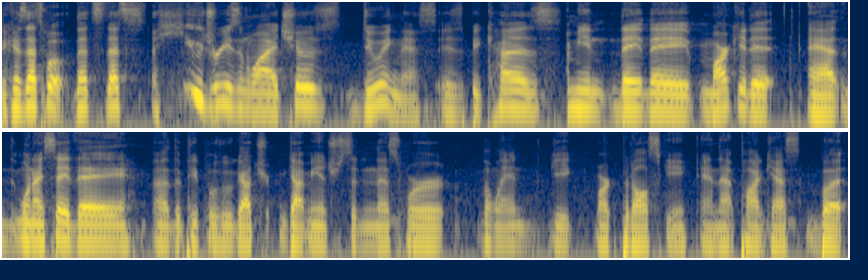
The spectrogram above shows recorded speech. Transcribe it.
because that's what that's that's a huge reason why i chose doing this is because i mean they they market it at when i say they uh, the people who got tr- got me interested in this were the land geek mark podolsky and that podcast. But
